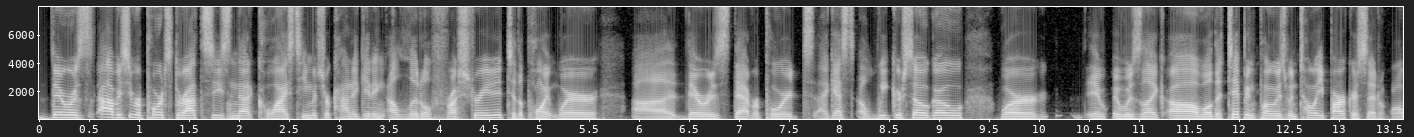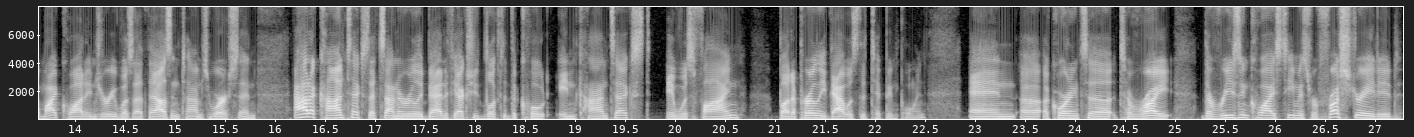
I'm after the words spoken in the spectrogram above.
there was obviously reports throughout the season that Kawhi's teammates were kind of getting a little frustrated to the point where uh, there was that report, I guess, a week or so ago, where it, it was like, oh, well, the tipping point was when Tony Parker said, well, my quad injury was a thousand times worse. And out of context, that sounded really bad. If you actually looked at the quote in context, it was fine. But apparently, that was the tipping point. And uh, according to, to Wright, the reason Kawhi's teammates were frustrated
